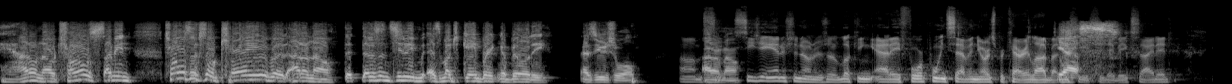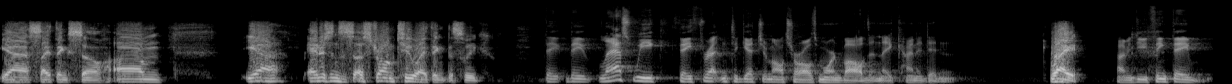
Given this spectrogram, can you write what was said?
Yeah, I don't know. Charles, I mean, Charles looks okay, but I don't know. There doesn't seem to be as much game breaking ability as usual. Um, I don't know. C.J. Anderson owners are looking at a 4.7 yards per carry allowed by Yes. the Chiefs. Should they be excited? Yes, I think so. Um, Yeah, Anderson's a strong two, I think, this week. They they last week they threatened to get Jamaal Charles more involved, and they kind of didn't. Right. I mean, do you think they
